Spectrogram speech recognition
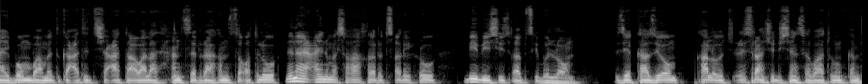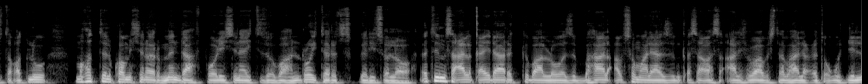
ናይ ቦምባ መጥቃዕቲ ትሽዓተ ኣባላት ሓንቲ ስድራ ከምዝተቐትሉ ንናይ ዓይኒ መሰኻኽር ፀሪሑ ቢቢሲ ፀብፂቡ ኣሎ። ብዜካ እዚኦም ካልኦት ዕስራን ሽዱሽተን ሰባት እውን ከም ዝተቐትሉ ምኽትል ኮሚሽነር ምንዳፍ ፖሊስ ናይቲ ዞባ ንሮይተርስ ገሊጹ ኣሎ። እቲ ምስ ኣልቃይዳ ርክብ ኣለዎ ዝበሃል ኣብ ሶማልያ ዝንቀሳቐስ ኣልሸባብ ዝተባህለ ዕጡቕ ጉጅለ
